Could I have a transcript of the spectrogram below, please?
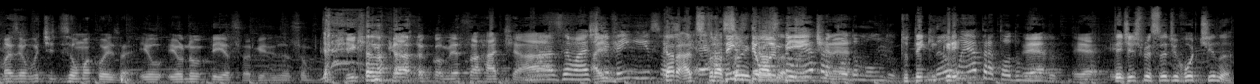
Mas eu vou te dizer uma coisa, eu, eu não tenho essa organização, porque eu chego em casa, começo a ratear. Mas eu acho aí, que é bem isso. Cara, a distração tem que ter um ambiente, não é pra né? todo mundo. Tu tem que não cri... é pra todo mundo. É, é, tem gente que precisa de rotina,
